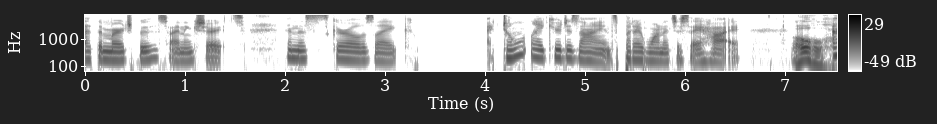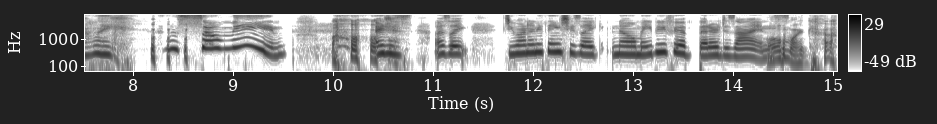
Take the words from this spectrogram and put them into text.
at the merch booth signing shirts. And this girl was like, I don't like your designs, but I wanted to say hi. Oh. I'm like, that's so mean. I just, I was like, do you want anything? She's like, no, maybe if you have better designs. Oh my god.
